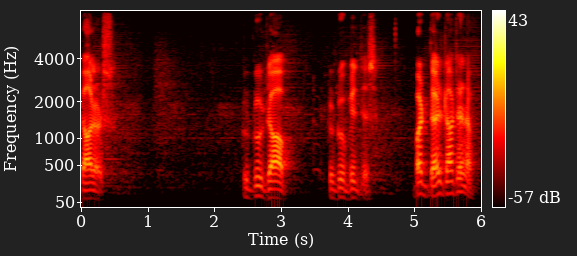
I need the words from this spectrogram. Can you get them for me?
dollars, to do job, to do business. But that is not enough.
